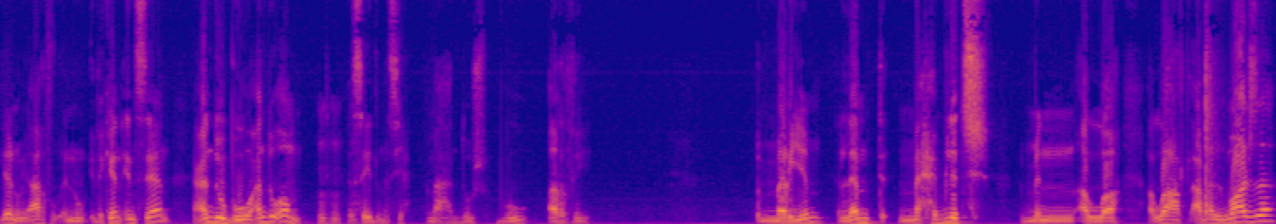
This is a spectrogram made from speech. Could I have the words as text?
لأنه يعرفوا أنه إذا كان إنسان عنده بو عنده أم. السيد المسيح ما عندوش بو أرضي. مريم لم ت... ما حبلتش من الله. الله عمل المعجزة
